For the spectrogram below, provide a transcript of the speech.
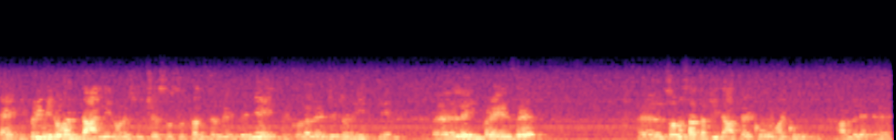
e i primi 90 anni non è successo sostanzialmente niente. Con la legge Giolitti eh, le imprese eh, sono state affidate ai, com- ai comuni, alle eh,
